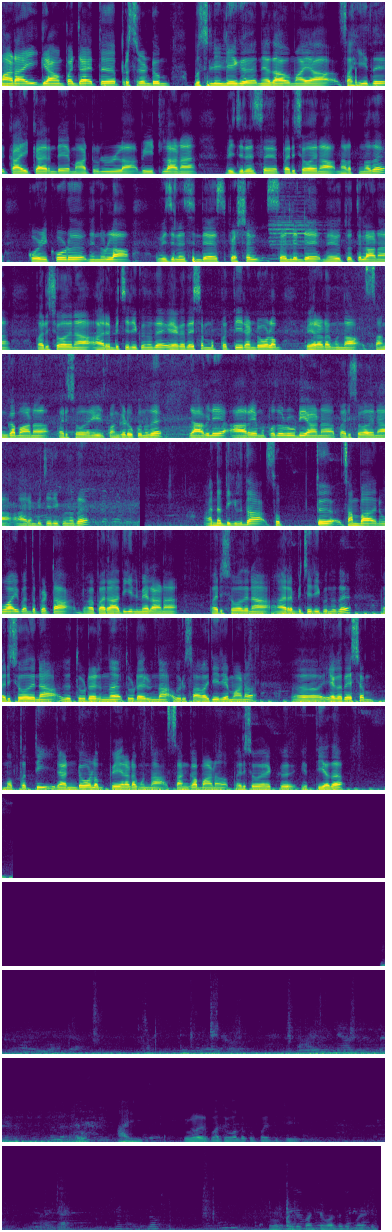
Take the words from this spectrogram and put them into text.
മാടായി ഗ്രാമപഞ്ചായത്ത് പ്രസിഡന്റും മുസ്ലിം ലീഗ് നേതാവുമായ സഹീദ് കായിക്കാരന്റെ മാട്ടൂരിലുള്ള വീട്ടിലാണ് വിജിലൻസ് പരിശോധന നടത്തുന്നത്. കോഴിക്കോട് നിന്നുള്ള വിജിലൻസിന്റെ സ്പെഷ്യൽ സെല്ലിന്റെ നേതൃത്വത്തിലാണ് പരിശോധന ആരംഭിച്ചിരിക്കുന്നത്. ഏകദേശം മുപ്പത്തി രണ്ടോളം പേരടങ്ങുന്ന സംഘമാണ് പരിശോധനയിൽ പങ്കെടുക്കുന്നത്. രാവിലെ ആറ് മുപ്പതോടുകൂടിയാണ് പരിശോധന ആരംഭിച്ചിരിക്കുന്നത്. അനധികൃത സ്വത്ത് സമ്പാദനവുമായി ബന്ധപ്പെട്ട പരാതിയിന്മേലാണ് പരിശോധന ആരംഭിച്ചിരിക്കുന്നത്. പരിശോധന തുടരുന്ന തുടരുന്ന ഒരു സാഹചര്യമാണ് ഏകദേശം മുപ്പത്തി രണ്ടോളം പേരടങ്ങുന്ന സംഘമാണ് പരിശോധനയ്ക്ക് എത്തിയത്. നിങ്ങളൊരു പച്ചപോലത്തെ കുപ്പായിട്ടിട്ട് ഒരു പച്ചപോലത്തെ കുപ്പായിട്ട്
